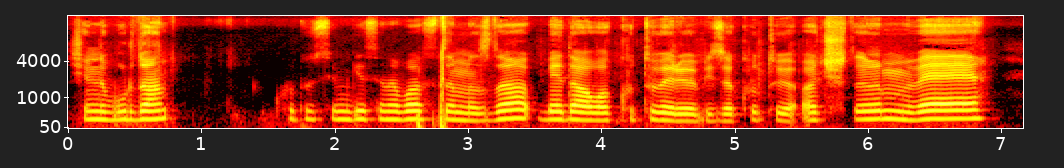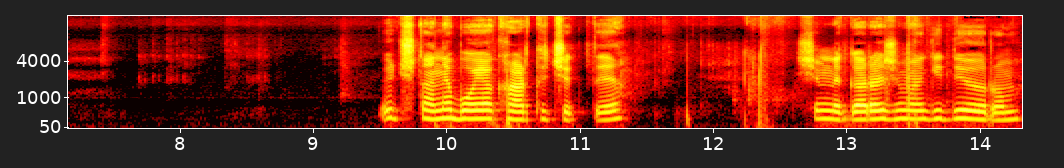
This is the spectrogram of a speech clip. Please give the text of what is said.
Şimdi buradan kutu simgesine bastığımızda bedava kutu veriyor bize. Kutuyu açtım ve 3 tane boya kartı çıktı. Şimdi garajıma gidiyorum.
